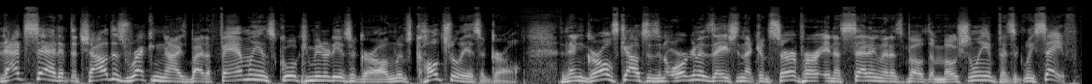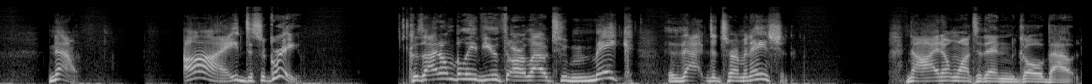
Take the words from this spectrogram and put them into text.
That said, if the child is recognized by the family and school community as a girl and lives culturally as a girl, then Girl Scouts is an organization that can serve her in a setting that is both emotionally and physically safe. Now, I disagree because I don't believe youth are allowed to make that determination. Now, I don't want to then go about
